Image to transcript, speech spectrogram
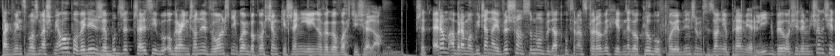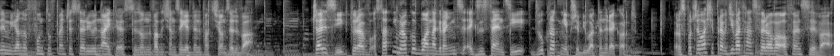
Tak więc można śmiało powiedzieć, że budżet Chelsea był ograniczony wyłącznie głębokością kieszeni jej nowego właściciela. Przed erą Abramowicza najwyższą sumą wydatków transferowych jednego klubu w pojedynczym sezonie Premier League było 77 milionów funtów Manchester United z sezonu 2001-2002. Chelsea, która w ostatnim roku była na granicy egzystencji, dwukrotnie przebiła ten rekord. Rozpoczęła się prawdziwa transferowa ofensywa.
